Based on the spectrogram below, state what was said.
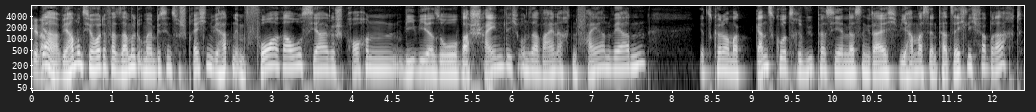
Genau. Ja, wir haben uns hier heute versammelt, um ein bisschen zu sprechen. Wir hatten im Voraus ja gesprochen, wie wir so wahrscheinlich unser Weihnachten feiern werden. Jetzt können wir mal ganz kurz Revue passieren lassen gleich. Wie haben wir es denn tatsächlich verbracht?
